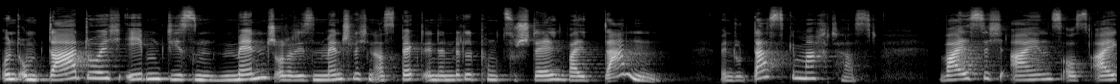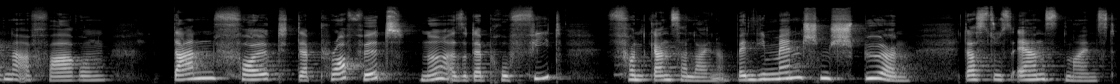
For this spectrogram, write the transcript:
und um dadurch eben diesen Mensch oder diesen menschlichen Aspekt in den Mittelpunkt zu stellen, weil dann, wenn du das gemacht hast, weiß ich eins aus eigener Erfahrung, dann folgt der Profit, ne, also der Profit von ganz alleine. Wenn die Menschen spüren, dass du es ernst meinst,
